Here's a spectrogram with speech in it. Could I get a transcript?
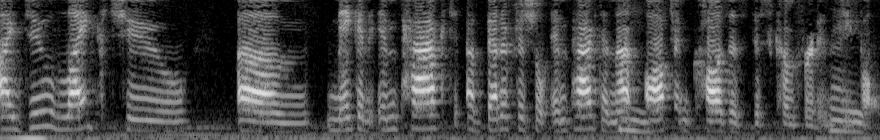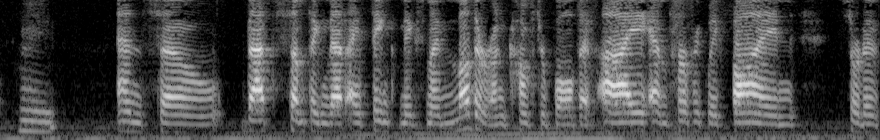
I do like to um, make an impact, a beneficial impact, and that Mm. often causes discomfort in Right. people. right. And so that's something that I think makes my mother uncomfortable that I am perfectly fine sort of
